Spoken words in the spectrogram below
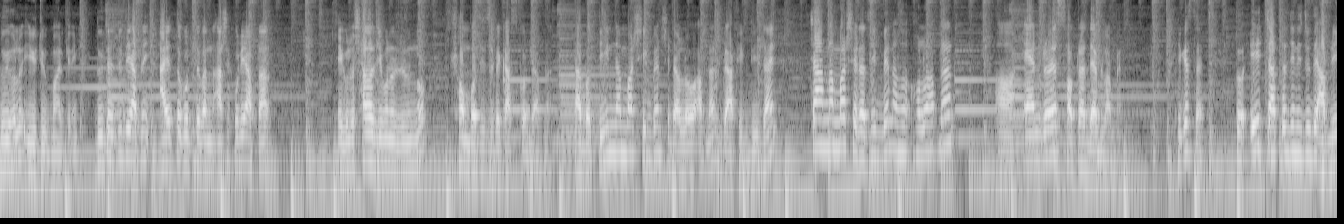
দুই হলো ইউটিউব মার্কেটিং দুইটা যদি আপনি আয়ত্ত করতে পারেন, আশা করি আপনার এগুলো সারা জীবনের জন্য সম্পদ হিসেবে কাজ করবে আপনার। তারপর তিন নাম্বার শিখবেন, সেটা হলো আপনার গ্রাফিক ডিজাইন চার নাম্বার সেটা শিখবেন হলো আপনার অ্যান্ড্রয়েড সফটওয়্যার ডেভেলপমেন্ট ঠিক আছে? তো এই চারটা জিনিস যদি আপনি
